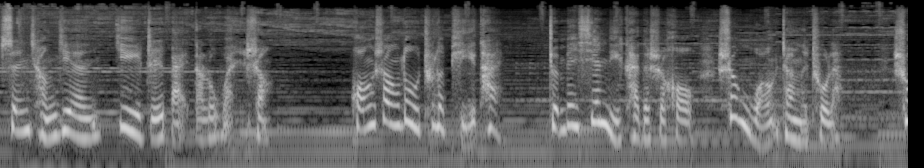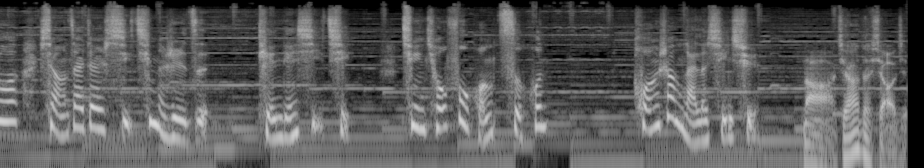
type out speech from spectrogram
申城宴一直摆到了晚上，皇上露出了疲态，准备先离开的时候，圣王站了出来，说想在这喜庆的日子添点喜气，请求父皇赐婚。皇上来了兴趣，哪家的小姐？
